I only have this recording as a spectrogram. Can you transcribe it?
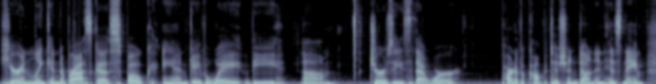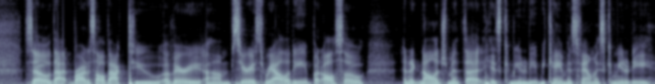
here in Lincoln, Nebraska, spoke and gave away the um, jerseys that were part of a competition done in his name. So that brought us all back to a very um, serious reality, but also an acknowledgement that his community became his family's community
